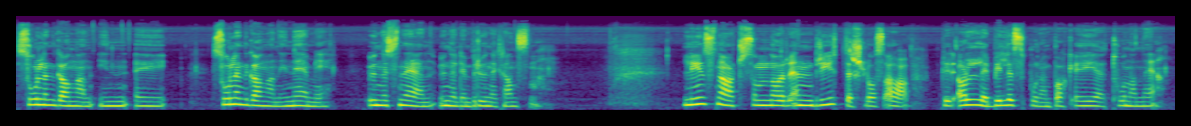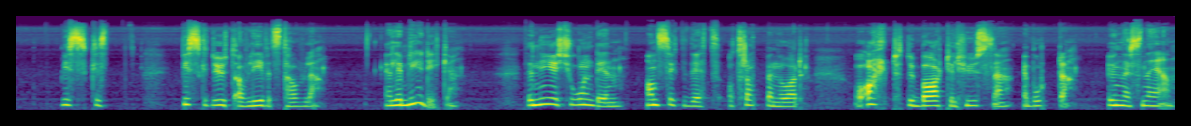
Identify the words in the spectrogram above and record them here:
solnedgangene i, solnedgangene i Nemi, under sneen under den brune kransen. Lynsnart som når en bryter slås av, blir alle billedsporene bak øyet tona ned. Visket, ut av livets tavle. Eller blir de ikke? Den nye kjolen din, ansiktet ditt og trappen vår, og alt du bar til huset, er borte. Under sneen.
